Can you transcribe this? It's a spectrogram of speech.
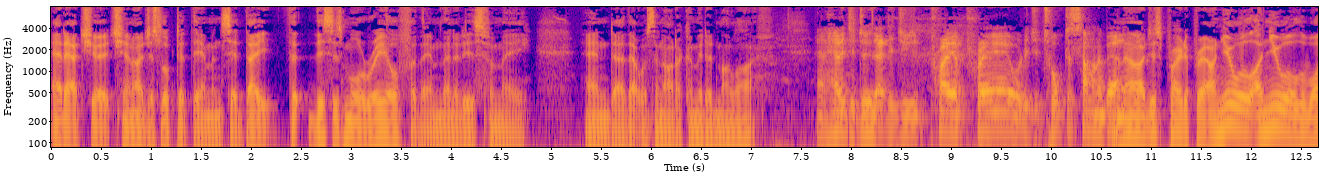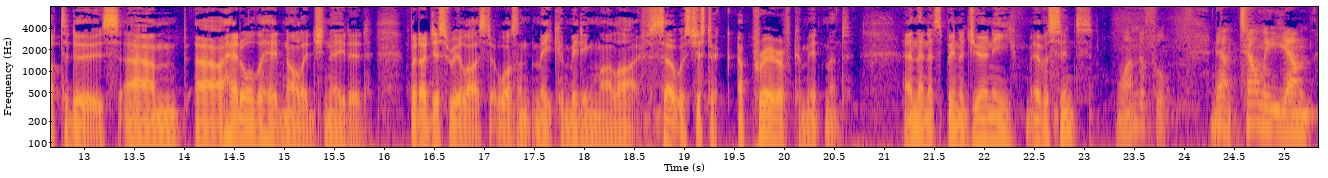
at our church, and I just looked at them and said, "They, th- this is more real for them than it is for me." And uh, that was the night I committed my life. And how did you do that? Did you pray a prayer, or did you talk to someone about no, it? No, I just prayed a prayer. I knew all I knew all the what to dos. Um, uh, I had all the head knowledge needed, but I just realised it wasn't me committing my life. So it was just a, a prayer of commitment, and then it's been a journey ever since. Wonderful. Now, tell me, um,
